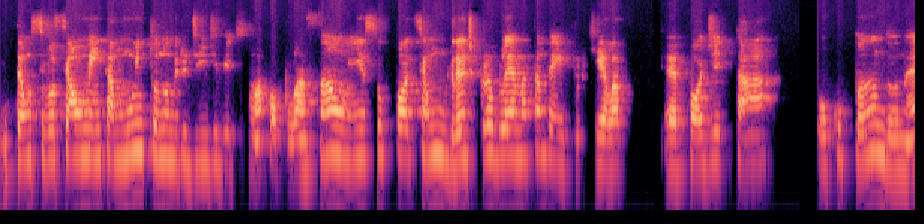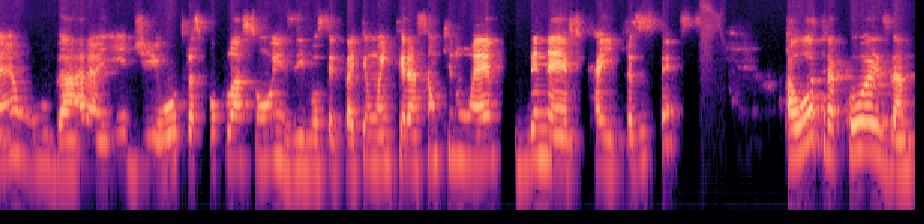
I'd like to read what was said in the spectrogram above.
Então, se você aumenta muito o número de indivíduos numa população, isso pode ser um grande problema também, porque ela é, pode estar tá ocupando né, um lugar aí de outras populações e você vai ter uma interação que não é benéfica aí para as espécies. A outra coisa,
